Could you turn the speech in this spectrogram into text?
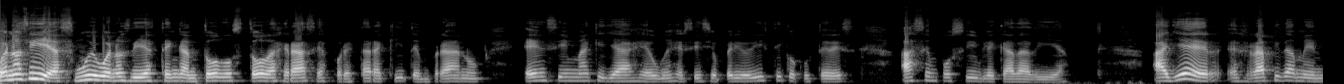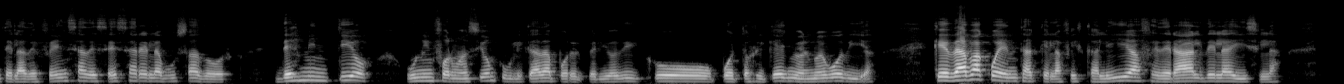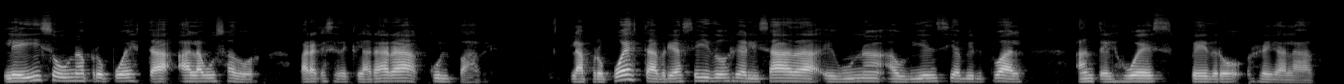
Buenos días, muy buenos días tengan todos, todas. Gracias por estar aquí temprano en Sin Maquillaje, un ejercicio periodístico que ustedes hacen posible cada día. Ayer, eh, rápidamente, la defensa de César el Abusador desmintió una información publicada por el periódico puertorriqueño El Nuevo Día, que daba cuenta que la Fiscalía Federal de la isla le hizo una propuesta al abusador para que se declarara culpable. La propuesta habría sido realizada en una audiencia virtual ante el juez Pedro Regalado.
